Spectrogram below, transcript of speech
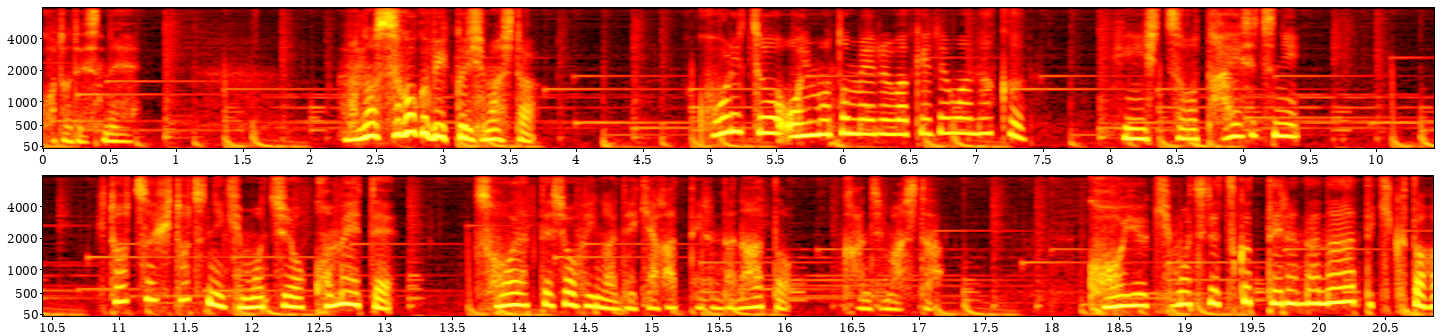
ことですね。ものすごくびっくりしました。効率を追い求めるわけではなく品質を大切に一つ一つに気持ちを込めてそうやって商品が出来上がっているんだなと感じました。こういう気持ちで作っているんだなって聞くと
